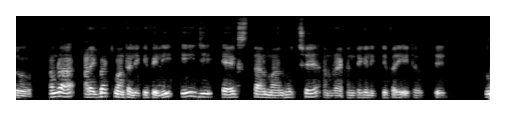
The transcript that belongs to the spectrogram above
তো আমরা আরেকবার মানটা লিখে ফেলি, এই যে এক্স তার মান হচ্ছে, আমরা এখান থেকে লিখতে পারি, এটা হচ্ছে টু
